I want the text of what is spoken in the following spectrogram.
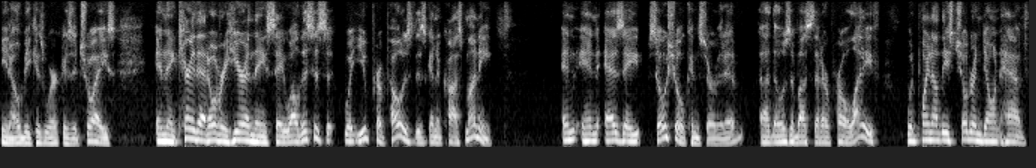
you know because work is a choice. And they carry that over here and they say well this is what you proposed is going to cost money and and as a social conservative, uh, those of us that are pro-life would point out these children don't have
